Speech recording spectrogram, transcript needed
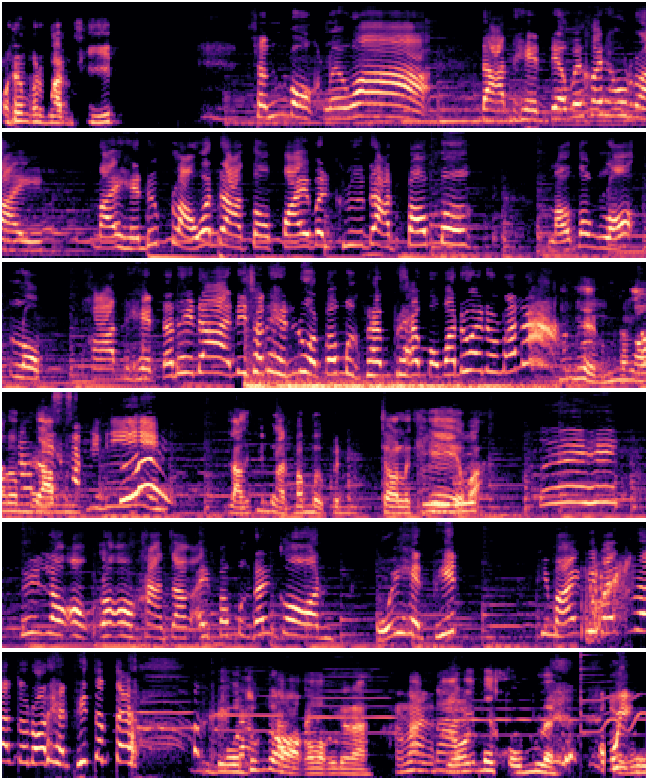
มันมันวันพีชฉันบอกเลยว่า ด่านเห็ดเนี่ยไม่ค่อยเท่าไหร่ นายเห็นหรือเปล่าว่าด่านต่อไปมันคือด่านปลาหมึก เราต้องเลาะหลบผ่านเห็ดนั้นให้ได้ นี่ฉันเห็นหนวดปลาหมึกแพรมๆออกมาด้วยตรงนั้นอะมันเห็นเงาดำขับดีๆ หลังที่หนวดปลาหมึกเป็นจระเข้ว่ะ เฮ้ยเฮ้ยเฮ้ยเราออกเราออกห่างจากไอ้ปลาหมึกด้านก่อนโอ้ยเห็ดพิษ พี่ไม้พี่ไม้น่าจะโดนเห็ดพิษเต็มโดนทุกดอกอะบอกเลยนะข้างหน้าหน้าโยนนี่ไม่คุ้มเลย อุ้ยโอ้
